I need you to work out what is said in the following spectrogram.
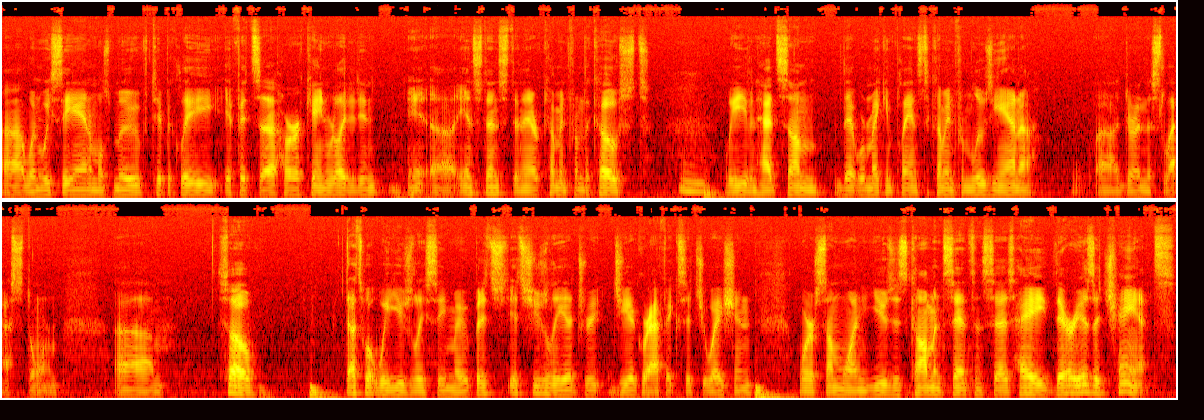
uh, when we see animals move, typically, if it's a hurricane-related in, in, uh, instance, then they're coming from the coast. Mm. We even had some that were making plans to come in from Louisiana uh, during this last storm. Um, so that's what we usually see move, but it's it's usually a dre- geographic situation where someone uses common sense and says, "Hey, there is a chance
